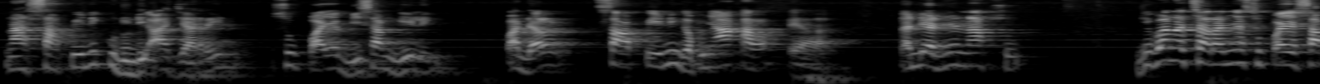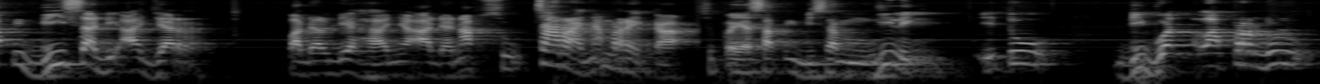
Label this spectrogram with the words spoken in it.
Nah sapi ini kudu diajarin supaya bisa giling. Padahal sapi ini nggak punya akal. Ya. Tadi adanya nafsu. Gimana caranya supaya sapi bisa diajar padahal dia hanya ada nafsu. Caranya mereka supaya sapi bisa menggiling itu dibuat lapar dulu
